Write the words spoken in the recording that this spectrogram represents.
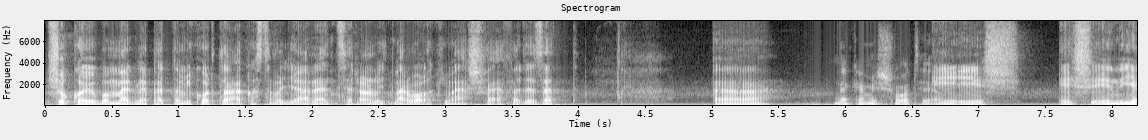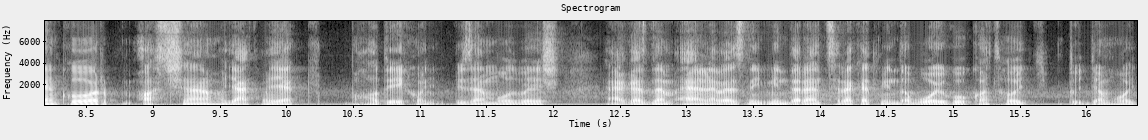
Sokkal jobban meglepett, amikor találkoztam egy olyan rendszerrel, amit már valaki más felfedezett. Nekem is volt ilyen. És, és én ilyenkor azt csinálom, hogy átmegyek hatékony üzemmódba, és elkezdem elnevezni mind a rendszereket, mind a bolygókat, hogy tudjam, hogy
